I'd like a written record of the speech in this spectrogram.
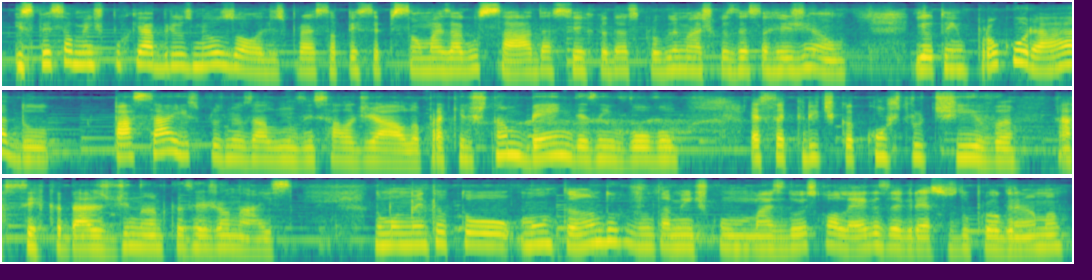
especialmente porque abriu os meus olhos para essa percepção mais aguçada acerca das problemáticas dessa região. E eu tenho procurado passar isso para os meus alunos em sala de aula, para que eles também desenvolvam essa crítica construtiva acerca das dinâmicas regionais. No momento eu estou montando, juntamente com mais dois colegas egressos do programa,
